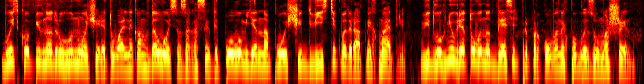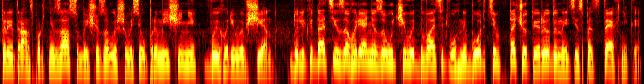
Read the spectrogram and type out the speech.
Близько пів на другу ночі рятувальникам вдалося загасити полум'я на площі 200 квадратних метрів. Від вогню врятовано 10 припаркованих поблизу машин. Три транспортні засоби, що залишилися у приміщенні, вигоріли вщент. До ліквідації загоряння залучили 20 вогнеборців та 4 одиниці спецтехніки.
